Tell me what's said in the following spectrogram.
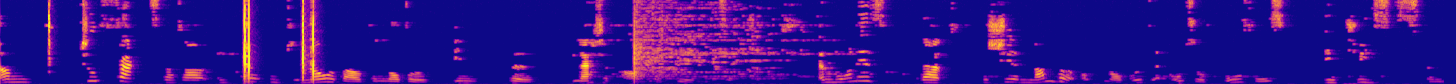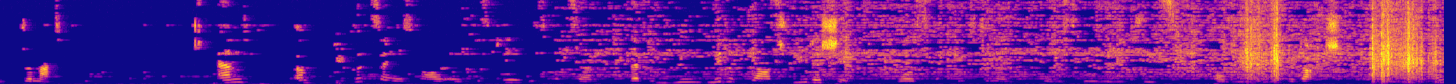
um, two facts that are important to know about the novel in the latter part of the 18th century. And one is that the sheer number of novels and also of authors increases um, dramatically. And class was instrumental for this increase of production. And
